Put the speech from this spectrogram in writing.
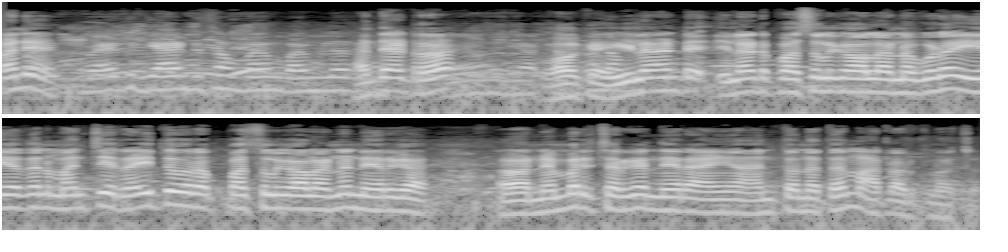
పని? రైతు గ్యారంటీ భయం భయం లేదు. అంతే అంటారా? ఓకే ఇలాంటి ఇలాంటి పసులు కావాలన్నా కూడా ఏదైనా మంచి రైతు పసులు కావాలన్నా నేరుగా నెంబర్ ఇచ్చారు కదా నేరు అంతతో మాట్లాడుకోవచ్చు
